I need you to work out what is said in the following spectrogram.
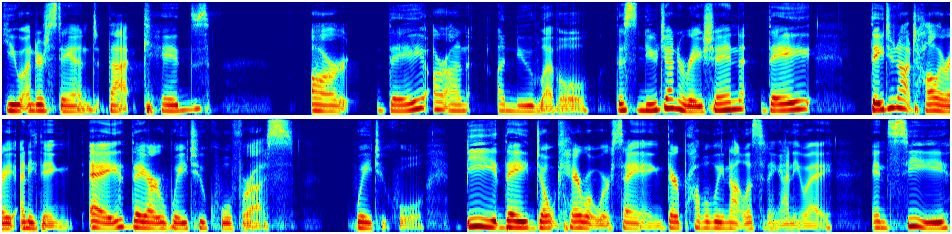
you understand that kids are they are on a new level. This new generation, they they do not tolerate anything. A, they are way too cool for us. Way too cool. B, they don't care what we're saying. They're probably not listening anyway. And C,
